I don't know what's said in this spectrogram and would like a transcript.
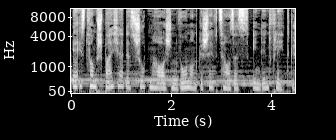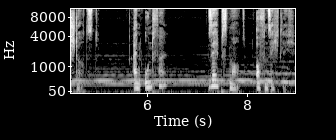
Er ist vom Speicher des Schopenhauerschen Wohn- und Geschäftshauses in den Fleet gestürzt. Ein Unfall? Selbstmord, offensichtlich.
